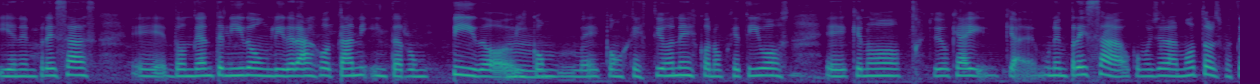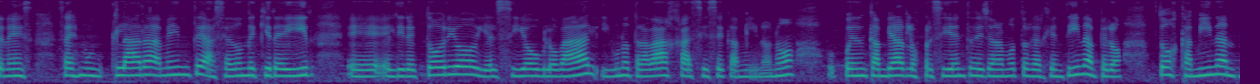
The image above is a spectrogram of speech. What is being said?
Y en empresas eh, donde han tenido un liderazgo tan interrumpido, y mm. con, eh, con, gestiones, con objetivos eh, que no, yo digo que hay, que una empresa como General Motors, pues tenés, sabes muy claramente hacia dónde quiere ir eh, el directorio y el CEO global y uno trabaja hacia ese camino, ¿no? Pueden cambiar los presidentes de General Motors de Argentina, pero todos caminan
